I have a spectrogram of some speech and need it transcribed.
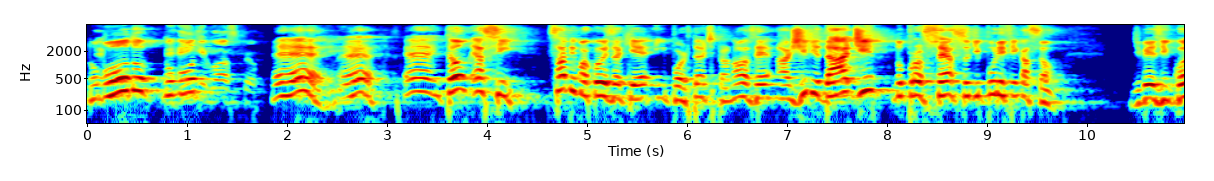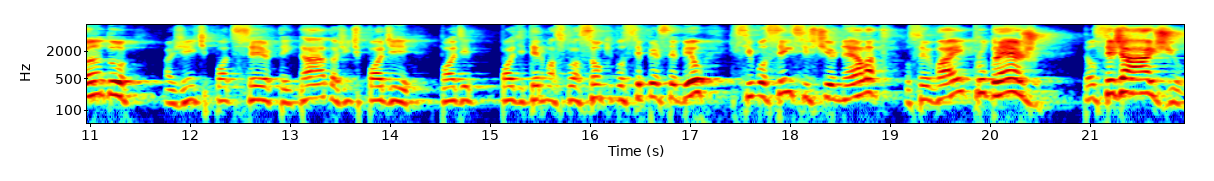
No é, mundo. No é mundo. Gospel. É, é, é. Então, é assim. Sabe uma coisa que é importante para nós? É agilidade no processo de purificação. De vez em quando a gente pode ser tentado, a gente pode, pode, pode ter uma situação que você percebeu que se você insistir nela, você vai para o brejo. Então seja ágil.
